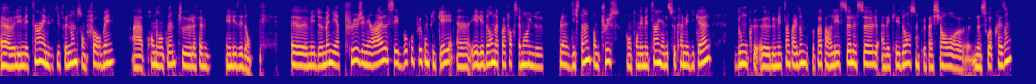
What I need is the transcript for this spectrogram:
les médecins et les équipes soignantes sont formés à prendre en compte la famille et les aidants. mais de manière plus générale, c'est beaucoup plus compliqué et l'aidant n'a pas forcément une place distincte. En plus, quand on est médecin, il y a le secret médical. Donc, le médecin, par exemple, ne peut pas parler seul seul avec l'aidant sans que le patient ne soit présent.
